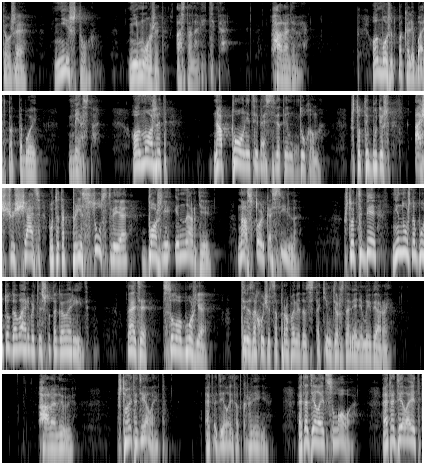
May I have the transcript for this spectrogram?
то уже ничто не может остановить тебя. Аллилуйя. Он может поколебать под тобой место. Он может наполнить тебя Святым Духом, что ты будешь ощущать вот это присутствие Божьей энергии настолько сильно, что тебе не нужно будет уговаривать и что-то говорить. Знаете, Слово Божье тебе захочется проповедовать с таким дерзновением и верой. Аллилуйя. Что это делает? Это делает откровение. Это делает Слово. Это делает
